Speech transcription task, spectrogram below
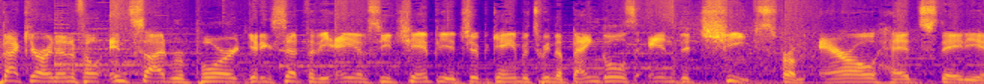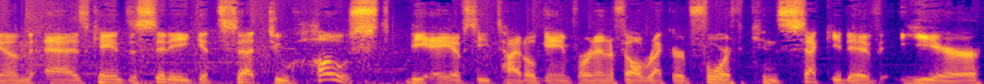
Back here on NFL Inside Report, getting set for the AFC Championship game between the Bengals and the Chiefs from Arrowhead Stadium as Kansas City gets set to host the AFC title game for an NFL record fourth consecutive year.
